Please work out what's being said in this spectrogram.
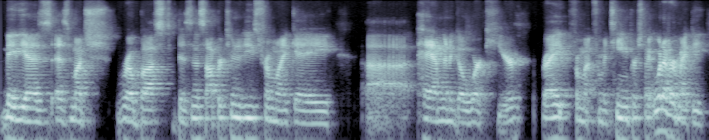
maybe as as much robust business opportunities from like a uh, hey i'm going to go work here right from a, from a team perspective whatever it might be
